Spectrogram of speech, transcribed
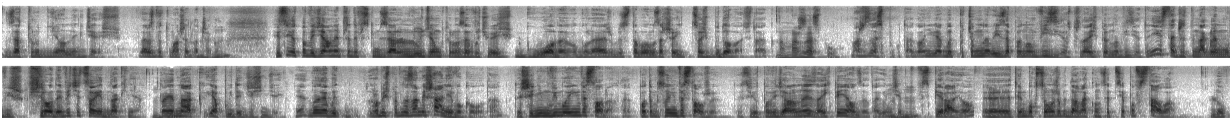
zatrudniony gdzieś. Zaraz wytłumaczę dlaczego. Mhm. Jesteś odpowiedzialny przede wszystkim za ludziom, którym zawróciłeś głowę w ogóle, żeby z tobą zaczęli coś budować, tak? No masz zespół. Masz zespół, tak? Oni jakby pociągnęli za pewną wizję, sprzedałeś pewną wizję. To nie jest tak, że ty nagle mówisz w środę, wiecie co, jednak nie. To mhm. jednak ja pójdę gdzieś indziej, nie? Bo jakby robisz pewne zamieszanie wokoło, tak? To jeszcze nie mówimy o inwestorach, tak? Potem są inwestorzy. To jesteś odpowiedzialny za ich pieniądze, tak? Oni mhm. cię wspierają e, tym, bo chcą, żeby dana koncepcja powstała lub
